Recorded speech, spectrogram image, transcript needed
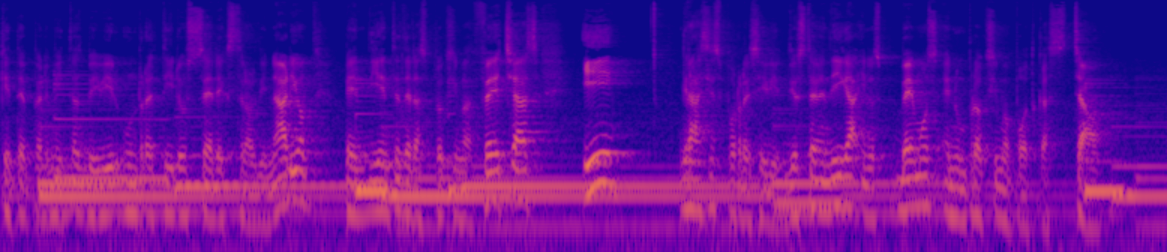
que te permitas vivir un retiro ser extraordinario, pendientes de las próximas fechas y gracias por recibir. Dios te bendiga y nos vemos en un próximo podcast. Chao.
